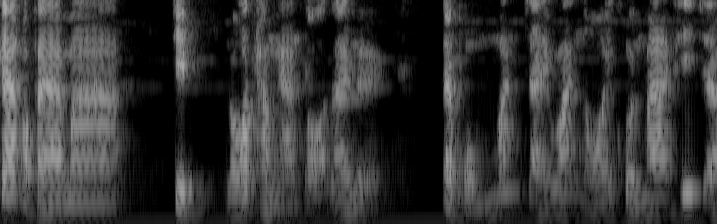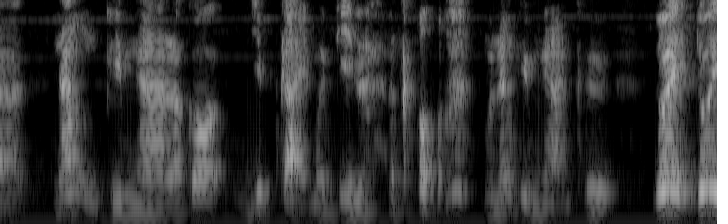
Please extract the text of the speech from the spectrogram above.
แก้วกาแฟมาจิบแล้วก็ทำงานต่อได้เลย แต่ผมมั่นใจว่าน้อยคนมากที่จะ นั่งพิมพ์งานแล้วก็หยิบไก่มากินแล้วก็มานั่งพิมพ์งานคือ ด้วยด้วย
